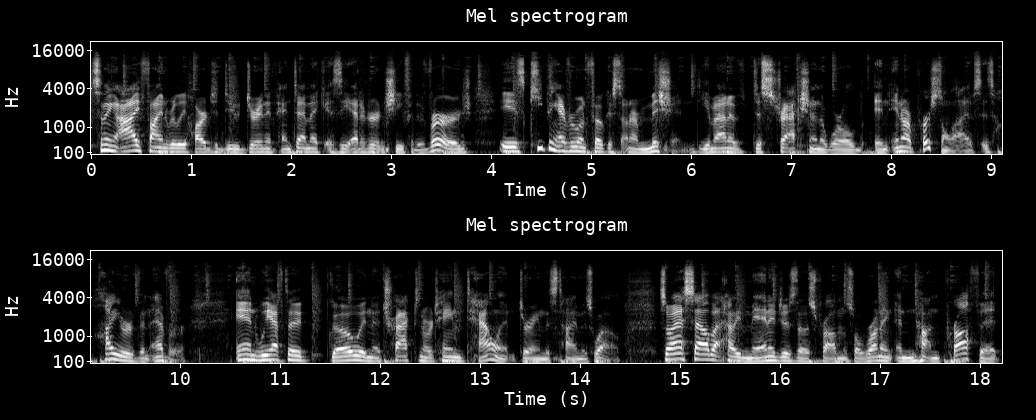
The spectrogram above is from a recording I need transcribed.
Something I find really hard to do during the pandemic as the editor in chief of The Verge is keeping everyone focused on our mission. The amount of distraction in the world and in our personal lives is higher than ever. And we have to go and attract and retain talent during this time as well. So I asked Sal about how he manages those problems while running a nonprofit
